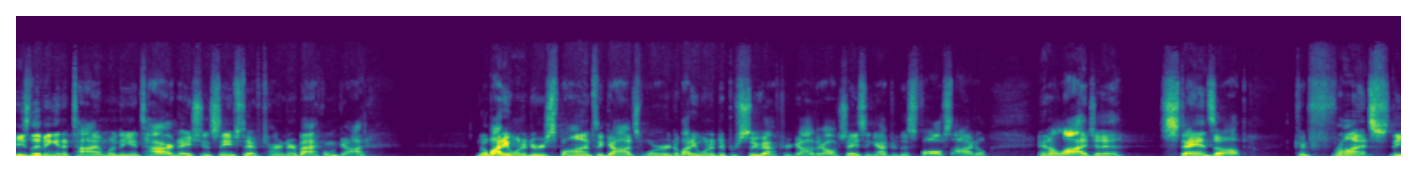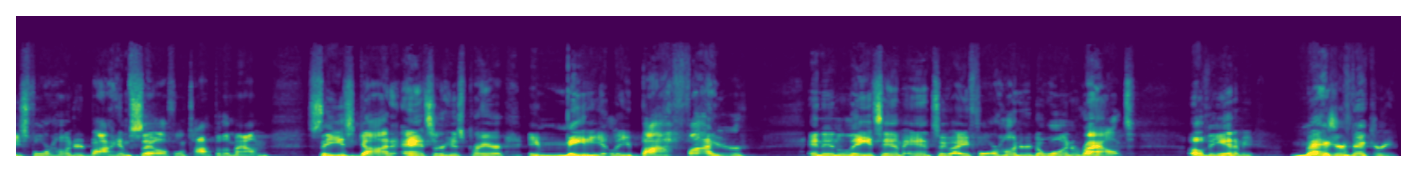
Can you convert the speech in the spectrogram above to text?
He's living in a time when the entire nation seems to have turned their back on God. Nobody wanted to respond to God's word. Nobody wanted to pursue after God. They're all chasing after this false idol. And Elijah stands up, confronts these 400 by himself on top of the mountain, sees God answer his prayer immediately by fire, and then leads him into a 400 to 1 rout of the enemy. Major victory.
